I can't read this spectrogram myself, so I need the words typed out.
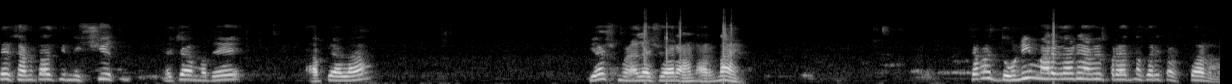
ते सांगतात की निश्चित याच्यामध्ये आपल्याला यश मिळाल्याशिवाय राहणार नाही. त्यामुळे दोन्ही मार्गाने आम्ही प्रयत्न करीत असताना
